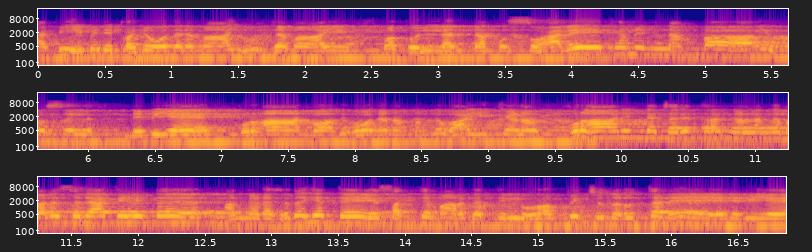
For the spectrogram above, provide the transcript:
ഹബീബിന് പ്രചോദനമായി ഊർജമായി നബിയെ ഖുർആൻ ഓതണം അങ്ങ് വായിക്കണം. ഖുർആനിന്റെ ഖുർആാനിന്റെ ചരിത്രങ്ങൾ അങ്ങ് മനസ്സിലാക്കിയിട്ട് അങ്ങയുടെ ഹൃദയത്തെ സത്യമാർഗത്തിൽ ഉറപ്പിച്ചു നിർത്തണേ നബിയെ.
